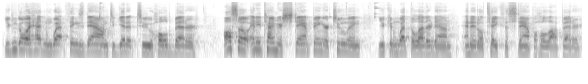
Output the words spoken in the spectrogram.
you can go ahead and wet things down to get it to hold better. Also, anytime you're stamping or tooling, you can wet the leather down and it'll take the stamp a whole lot better.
